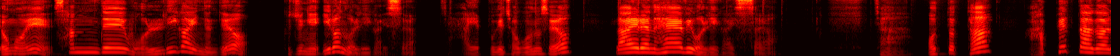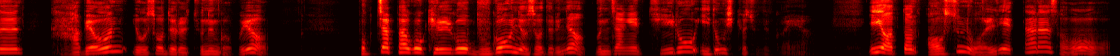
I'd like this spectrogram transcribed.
영어에 3대 원리가 있는데요. 그 중에 이런 원리가 있어요. 자, 예쁘게 적어 놓으세요. light and heavy 원리가 있어요. 자, 어떻다? 앞에다가는 가벼운 요소들을 두는 거고요. 복잡하고 길고 무거운 요소들은요, 문장의 뒤로 이동시켜 주는. 이 어떤 어순 원리에 따라서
